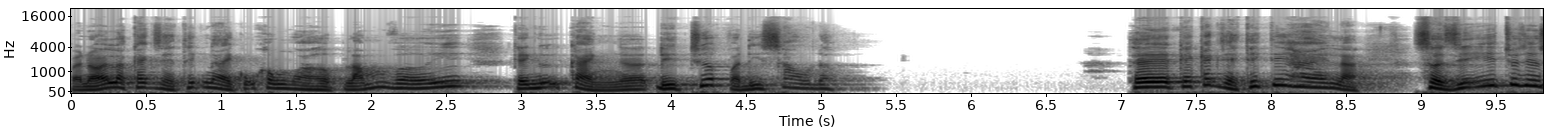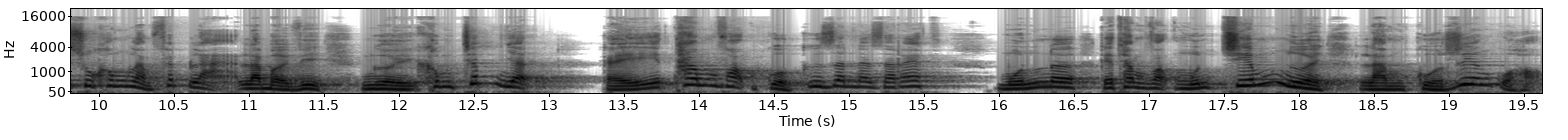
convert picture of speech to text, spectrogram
phải nói là cách giải thích này cũng không hòa hợp lắm với cái ngữ cảnh ờ, đi trước và đi sau đâu. Thế cái cách giải thích thứ hai là sở dĩ Chúa Giêsu không làm phép lạ là bởi vì người không chấp nhận cái tham vọng của cư dân Nazareth muốn ờ, cái tham vọng muốn chiếm người làm của riêng của họ.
